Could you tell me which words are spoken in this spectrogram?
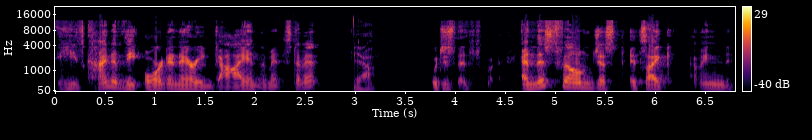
he's kind of the ordinary guy in the midst of it. Yeah. Which is, and this film just, it's like, I mean,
